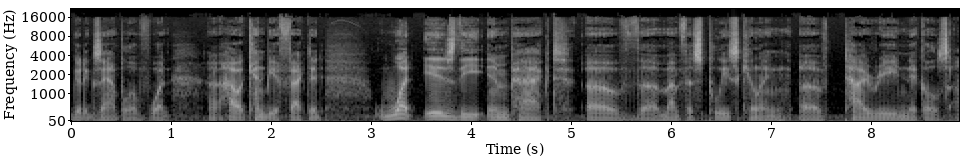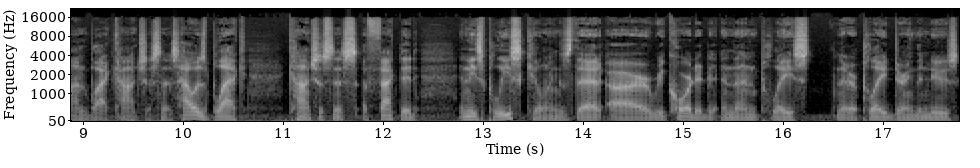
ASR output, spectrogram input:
good example of what uh, how it can be affected. What is the impact of the Memphis police killing of Tyre Nichols on black consciousness? How is black consciousness affected in these police killings that are recorded and then placed that are played during the news?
